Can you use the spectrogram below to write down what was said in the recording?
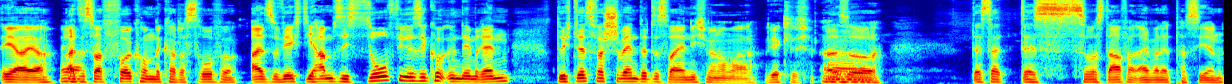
Ja, ja, Ja. Also es war vollkommen eine Katastrophe. Also wirklich, die haben sich so viele Sekunden in dem Rennen durch das verschwendet, das war ja nicht mehr normal. Wirklich. Also, Ja. das hat, das, sowas darf halt einfach nicht passieren.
